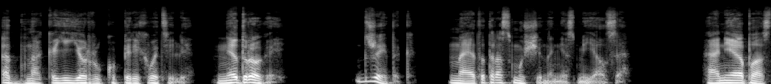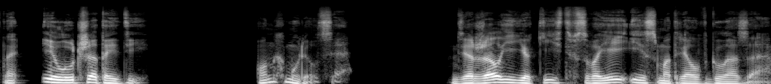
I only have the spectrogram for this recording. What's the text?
Однако ее руку перехватили. «Не трогай!» Джейдок. На этот раз мужчина не смеялся. «Они опасны, и лучше отойди!» Он хмурился. Держал ее кисть в своей и смотрел в глаза.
